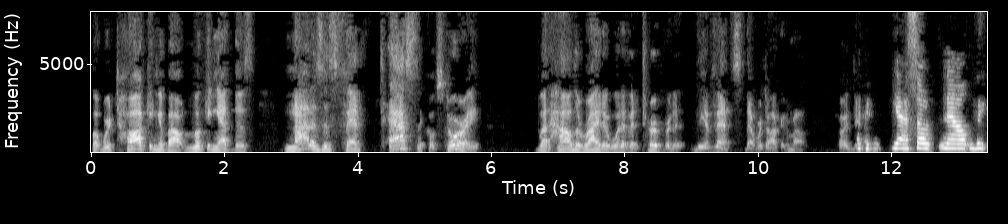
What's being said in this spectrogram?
but we're talking about looking at this not as this fantastical story, but how the writer would have interpreted the events that we're talking about. Ahead, okay. Yeah. So now the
